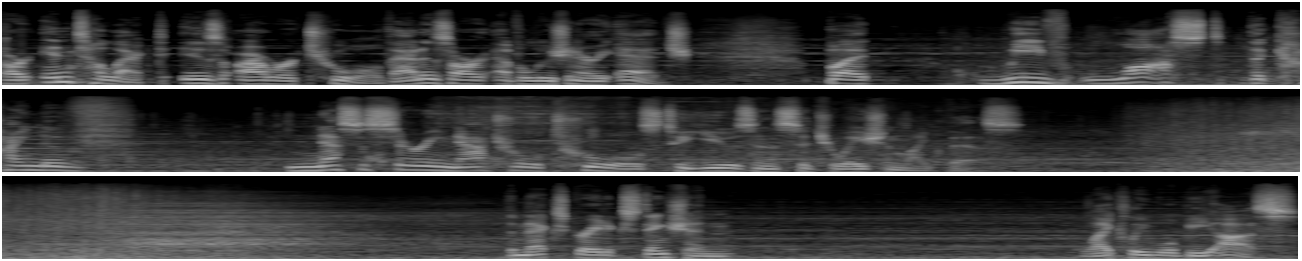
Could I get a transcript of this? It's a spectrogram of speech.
Our intellect is our tool. That is our evolutionary edge. But we've lost the kind of necessary natural tools to use in a situation like this. The next great extinction likely will be us.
